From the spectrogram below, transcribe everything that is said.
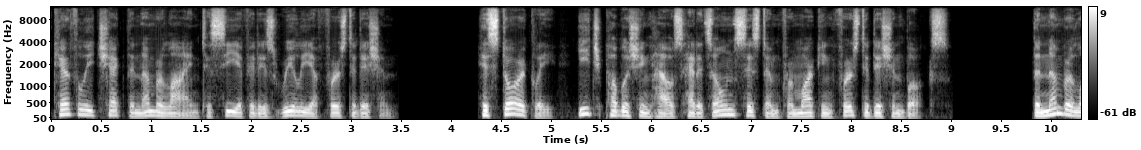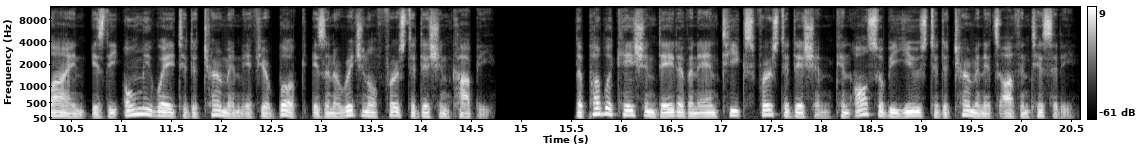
carefully check the number line to see if it is really a first edition. Historically, each publishing house had its own system for marking first edition books. The number line is the only way to determine if your book is an original first edition copy. The publication date of an antique's first edition can also be used to determine its authenticity.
